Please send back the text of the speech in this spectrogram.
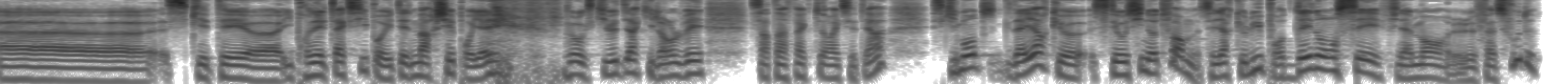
Euh, ce qui était, euh, il prenait le taxi pour éviter de marcher pour y aller. Donc, ce qui veut dire qu'il enlevait certains facteurs, etc. Ce qui montre d'ailleurs que c'était aussi notre forme. C'est-à-dire que lui, pour dénoncer finalement le fast-food,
